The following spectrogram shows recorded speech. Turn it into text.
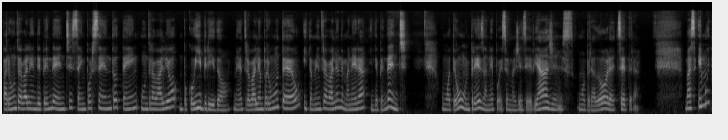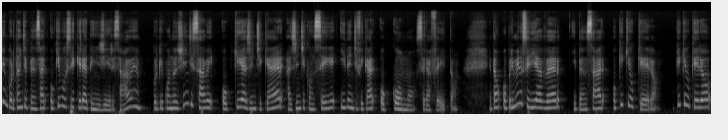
para um trabalho independente, 100%, têm um trabalho um pouco híbrido. Né? Trabalham para um hotel e também trabalham de maneira independente. Um hotel, uma empresa, né? pode ser uma agência de viagens, uma operadora, etc. Mas é muito importante pensar o que você quer atingir, sabe? Porque quando a gente sabe o que a gente quer, a gente consegue identificar o como será feito. Então, o primeiro seria ver e pensar o que, que eu quero. O que, que eu quero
